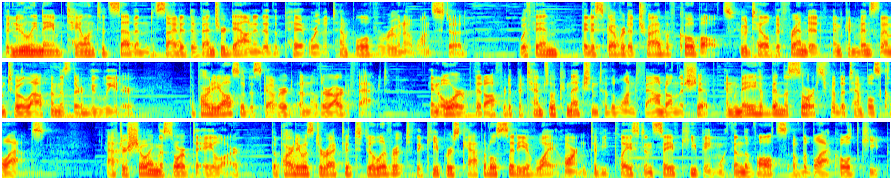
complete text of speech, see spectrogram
the newly named Talented Seven decided to venture down into the pit where the Temple of Varuna once stood. Within, they discovered a tribe of kobolds who Tail befriended and convinced them to allow him as their new leader. The party also discovered another artifact, an orb that offered a potential connection to the one found on the ship and may have been the source for the temple's collapse. After showing this orb to Alar, the party was directed to deliver it to the Keeper's capital city of Whitehorn to be placed in safekeeping within the vaults of the Blackhold Keep.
